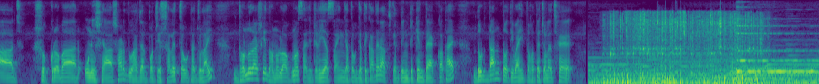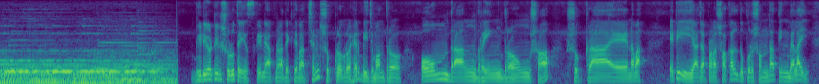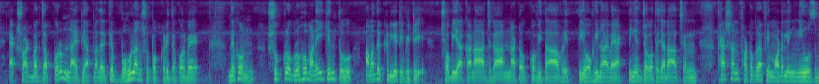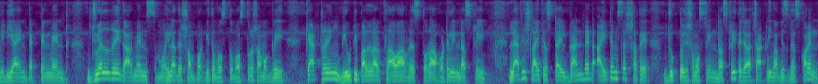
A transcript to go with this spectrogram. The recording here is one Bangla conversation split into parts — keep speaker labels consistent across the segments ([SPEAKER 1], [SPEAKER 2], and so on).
[SPEAKER 1] আজ শুক্রবার উনিশে আষাঢ় দু হাজার পঁচিশ সালের চৌঠা জুলাই। ধনুরাশি, ধনুলগ্ন স্যাজিটেরিয়াস সাইন জাতক জাতিকাদের আজকের দিনটি কিন্তু এক কথায় দুর্দান্ত অতিবাহিত হতে চলেছে। ভিডিওটির শুরুতে স্ক্রিনে আপনারা দেখতে পাচ্ছেন শুক্র গ্রহের বীজ মন্ত্র। ওম দ্রাং দ্রিং দ্রং স শুক্রায় নমঃ। এটি আজ আপনারা সকাল দুপুর সন্ধ্যা তিন বেলায় একশো আটবার জপ করুন, না এটি আপনাদেরকে বহুলাংশ উপকৃত করবে। দেখুন, শুক্র গ্রহ মানেই কিন্তু আমাদের ক্রিয়েটিভিটি ছবি আঁকা, নাচ, গান, নাটক, কবিতা, আবৃত্তি, অভিনয় বা অ্যাক্টিংয়ের জগতে যারা আছেন fashion photography modeling news media entertainment jewellery garments মহিলাদের সম্পর্কিত বস্তু, বস্ত্র সামগ্রী ক্যাটারিং বিউটি পার্লার ফ্লাওয়ার রেস্তোরাঁ hotel industry lavish lifestyle branded আইটেমসের সাথে যুক্ত যে সমস্ত ইন্ডাস্ট্রিতে যারা চাকরি বা বিজনেস করেন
